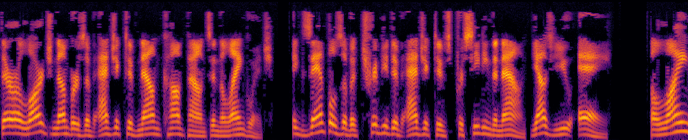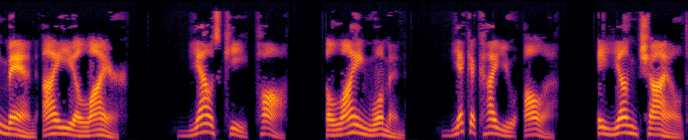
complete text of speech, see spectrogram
There are large numbers of adjective-noun compounds in the language. Examples of attributive adjectives preceding the noun, yaos a. A lying man, i.e. a liar. Yao's ki, pa. A lying woman. Yekakayu, Allah. A young child.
